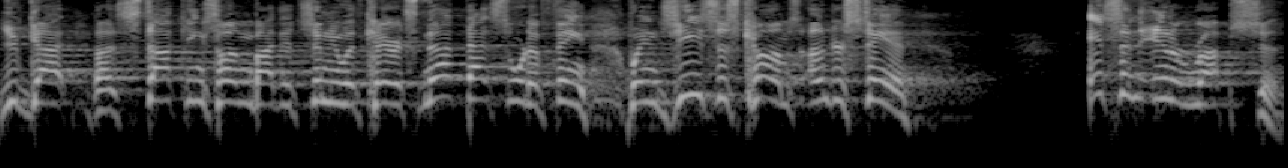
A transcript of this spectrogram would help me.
you've got uh, stockings hung by the chimney with carrots, not that sort of thing. When Jesus comes, understand, it's an interruption.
